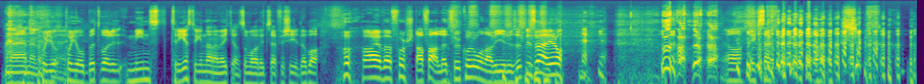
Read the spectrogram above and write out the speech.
Nej, nej, På, nej. jo- på jobbet var det minst tre stycken denna veckan som var lite så här förkylda och bara "Huh, Det var första fallet för coronaviruset i Sverige då. ja, exakt.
